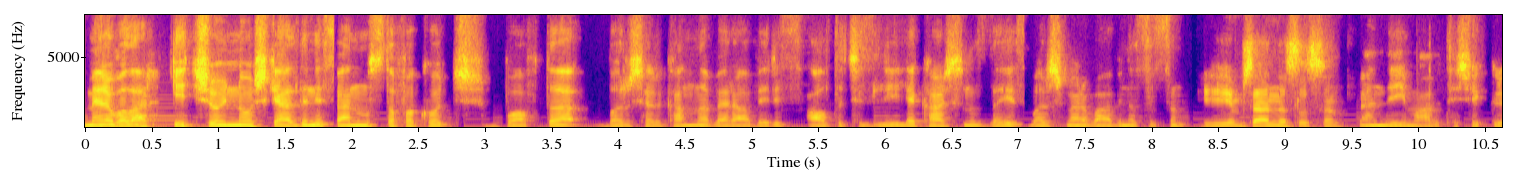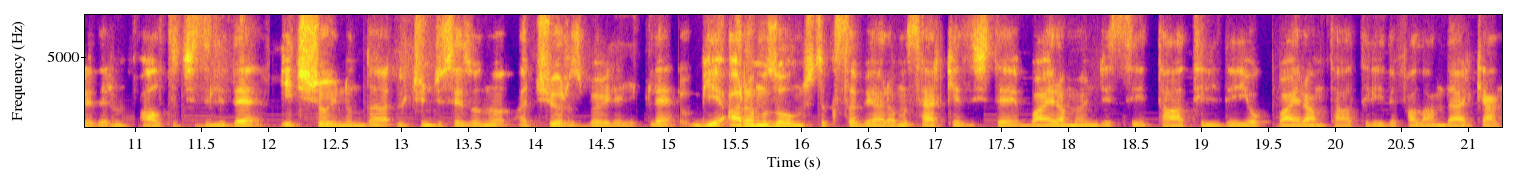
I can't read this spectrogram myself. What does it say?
Merhabalar, Geçiş Oyununa hoş geldiniz. Ben Mustafa Koç. Bu hafta Barış Arıkan'la beraberiz. Altı çiziliyle karşınızdayız. Barış merhaba abi nasılsın? İyiyim sen nasılsın? Ben de iyiyim abi teşekkür ederim. Altı çizili de Geçiş Oyununda 3. sezonu açıyoruz böylelikle. Bir aramız olmuştu kısa bir aramız. Herkes işte bayram öncesi tatildi, yok bayram tatiliydi falan derken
